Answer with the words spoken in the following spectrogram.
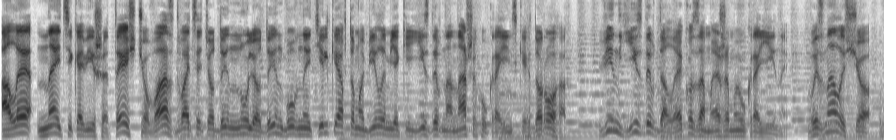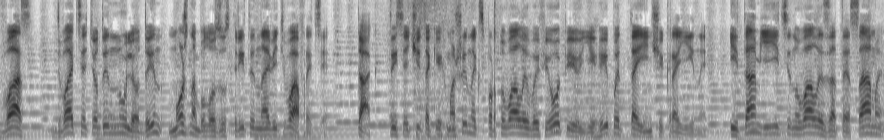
Але найцікавіше те, що ВАЗ-2101 був не тільки автомобілем, який їздив на наших українських дорогах. Він їздив далеко за межами України. Ви знали, що ВАЗ-2101 можна було зустріти навіть в Африці. Так, тисячі таких машин експортували в Ефіопію, Єгипет та інші країни, і там її цінували за те саме,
